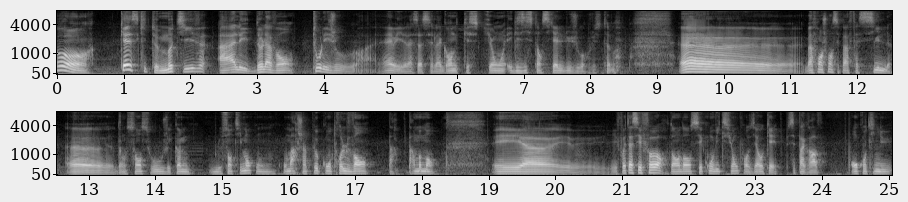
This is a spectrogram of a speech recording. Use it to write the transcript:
Oh, qu'est-ce qui te motive à aller de l'avant tous les jours? Eh oui, là, ça, c'est la grande question existentielle du jour, justement. Euh, bah franchement, c'est pas facile, euh, dans le sens où j'ai comme le sentiment qu'on marche un peu contre le vent par, par moment. Et euh, il faut être assez fort dans, ses convictions pour se dire ok, c'est pas grave, on continue,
